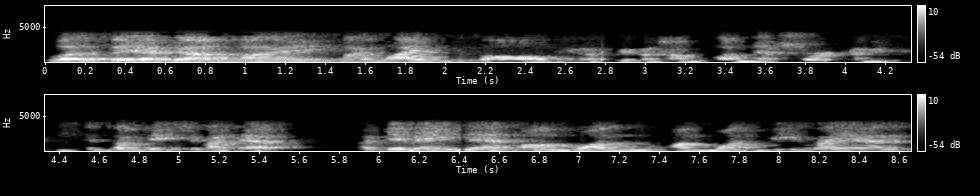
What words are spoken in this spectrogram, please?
let's say I've got my, my lighting is all, you know, pretty much on one network. I mean, in some cases you might have a domain net on one, on one VLAN and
